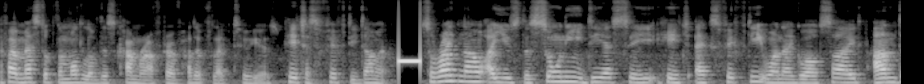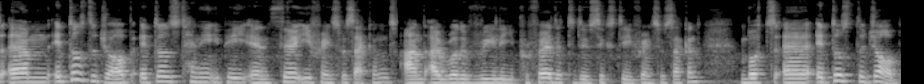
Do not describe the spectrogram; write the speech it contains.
If I messed up the model of this camera after I've had it for like two years. HX50 damn it. So right now I use the Sony DSC HX50 when I go outside and um, it does the job. It does 1080p in 30 frames per second and I would have really preferred it to do 60 frames per second but uh, it does the job.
